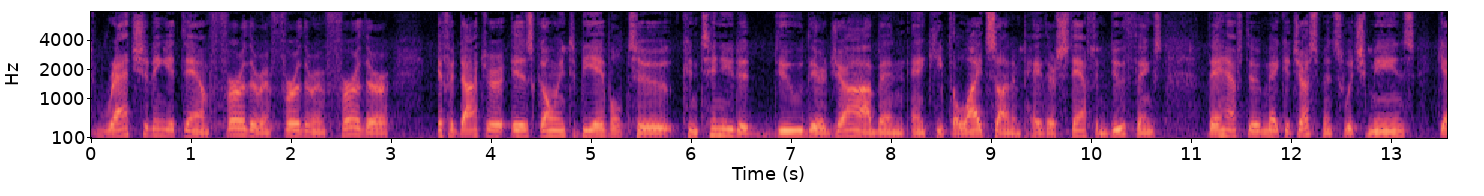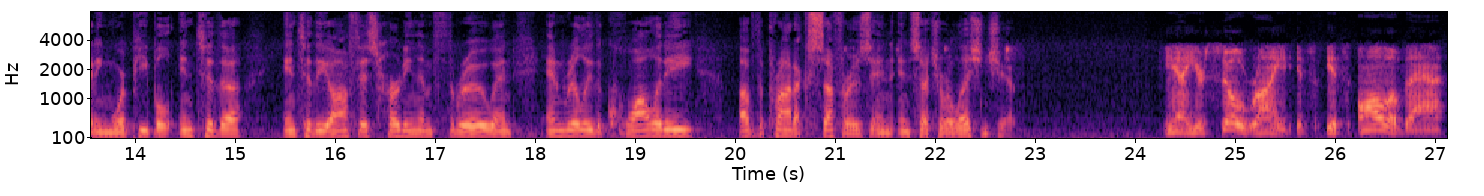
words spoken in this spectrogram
ratcheting it down further and further and further. If a doctor is going to be able to continue to do their job and, and keep the lights on and pay their staff and do things, they have to make adjustments, which means getting more people into the into the office, herding them through, and and really the quality of the product suffers in, in such a relationship. Yeah, you're so right. It's it's all of that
